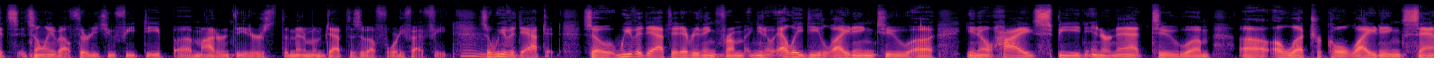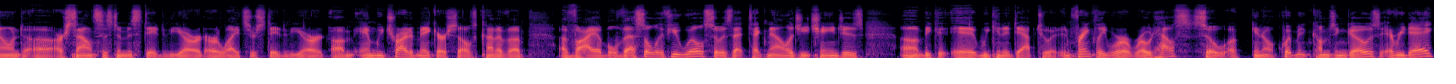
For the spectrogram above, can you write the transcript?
it's it's only about 32 feet deep. Uh, modern theaters, the minimum depth is about 45 feet. Mm. So we've adapted. So we've adapted everything from you know LED lighting to uh, you know high speed internet to um, uh, electrical lighting, sound. Uh, our sound system is state of the art. Our lights are state of the art, um, and we try to make ourselves kind of a, a viable vessel, if you will. So as that technology changes, uh, because uh, we can adapt to it. And frankly, we're a roadhouse, so you know equipment comes and goes every day,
